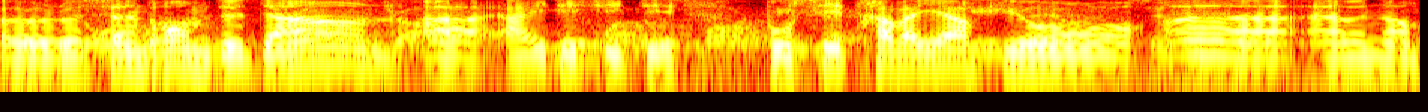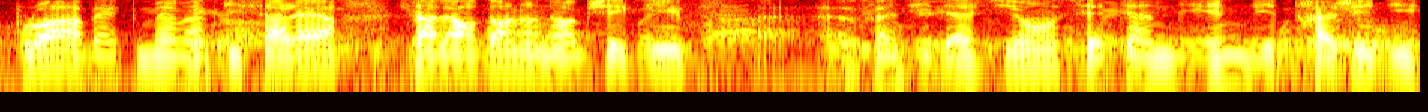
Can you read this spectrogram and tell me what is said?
euh, syndrome de Down a, été citée pour ces travailleurs qui ont un, emploi avec même un petit salaire, ça leur donne un objectif. Euh, fin de citation, c'est un, une des tragédies.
